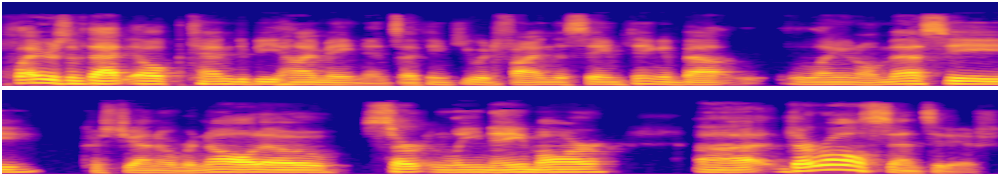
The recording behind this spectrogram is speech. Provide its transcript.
players of that ilk tend to be high maintenance. I think you would find the same thing about Lionel Messi, Cristiano Ronaldo, certainly Neymar. Uh, they're all sensitive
